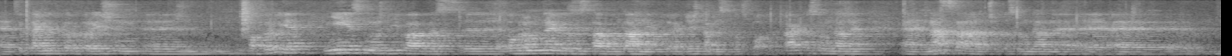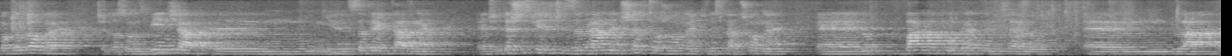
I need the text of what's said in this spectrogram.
e, co Climate Corporation e, oferuje, nie jest możliwa bez e, ogromnego zestawu danych, które gdzieś tam jest pod spodem. Tak? To są dane e, NASA, czy to są dane e, e, pogodowe, czy to są zdjęcia e, satelitarne, e, czy te wszystkie rzeczy zebrane, przetworzone i dostarczone e, no, w bardzo konkretnym celu dla,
